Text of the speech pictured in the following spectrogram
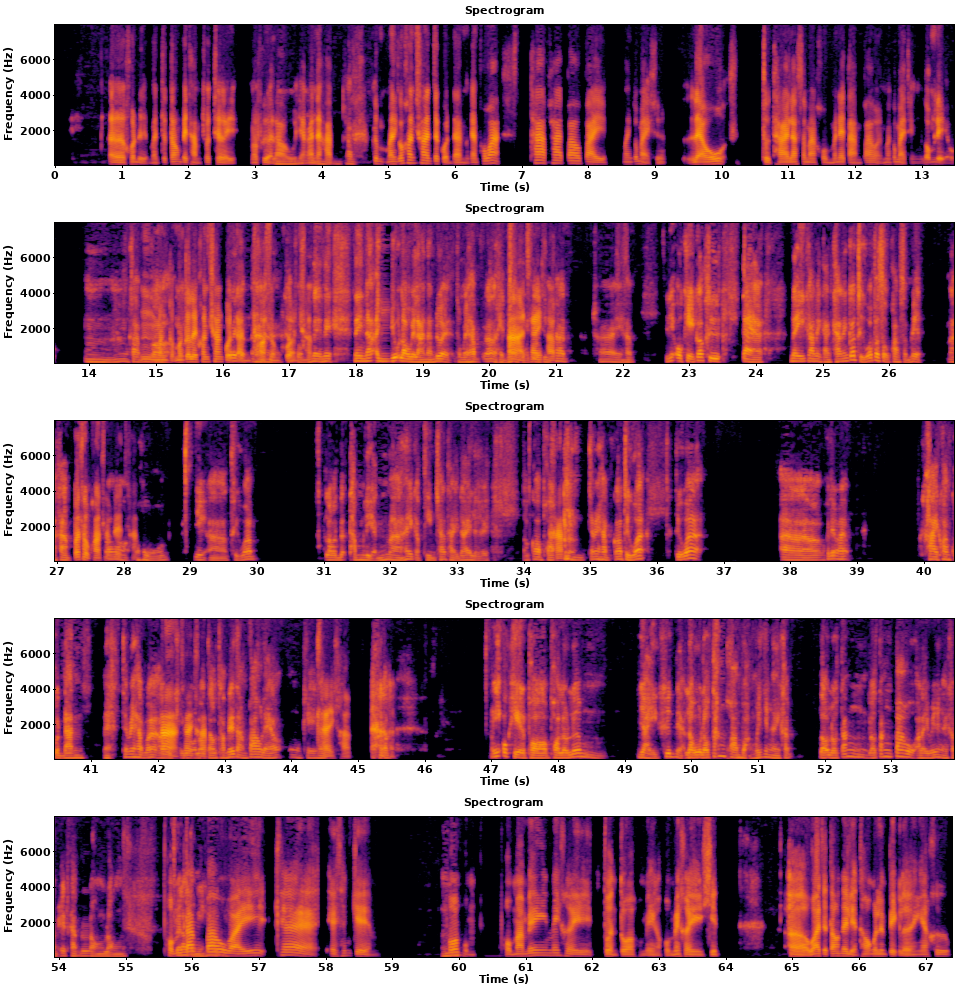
เออคนอื่นมันจะต้องไปทำชดเชยมาเผื่อเราอย่างนั้นนะครับ ครับ คือมันก็ค่อนข้างจะกดดันเหมือนกัน เพราะว่าถ้าพลาดเป้าไปมันก็หมายถึง แล้วสุดท้ายแล้วสมาคมไม่ได้ตามเป้า มันก็หมายถึงล้มเหลว อืมครับอืมก็มันก็มันก็เลยค่อนข้างกดดันพอสมควรผมครับในในในณอายุเราเวลานั้นด้วยถูกไหมครับก็เห็นว่าอ่าโอ้โหใช่ทีครัมบชาติใช่ครับ ทีนี้โอเคก็คือ แต่ในการแข่งขันครั้งนั้นก็ถือว่าประสบความสำเร็จนะครับ ประสบความสำเร็จครับก็โอ้โหยิ่งอ่าถือว่าเราทำเหรียญมาให้กับทีมชาติไทยได้เลย แล้วก็พอครับใช่ไหมครับ ก็ถือว่าถือว่าอ่าเขาเรียกว่า คลายความกดดันนะใช่ไหมครับว่าอ่าอ่าโอเคใช่เราครับเราทำได้ตามเป้าแล้ว โอเคครับใช่ครับครับนี่โอเค พอพอเราเริ่มใหญ่ขึ้นเนี่ย เราเราตั้งความหวังไว้ยังไงครับ เราเราตั้งเราตั้งเป้าอะไรไว้ยังไงครับเอ็ดครับ ลองลอง ผมช่วยเล่าตั้ตรงงนี้ให้เป้าดูไว้แค่เอเชียนเกมเพราะว่าผมผมอะไม่ไม่เคยส่วนตัวผมเองอะผมไม่เคยคิด เอ่อว่าจะต้องได้เหรียญทองโอลิมปิกเลยอย่างเงี้ยคือ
